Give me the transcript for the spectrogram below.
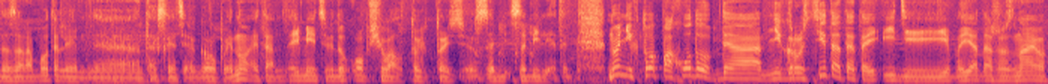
заработали, э, так сказать, группы. Но это имеется в виду общий вал, то, то есть за, за билеты. Но никто, походу, э, не грустит от этой идеи. Я даже знаю,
